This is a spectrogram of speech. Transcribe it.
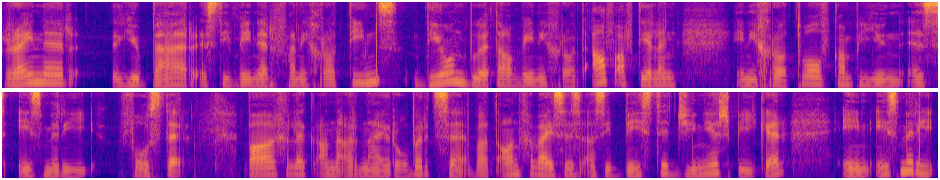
Reiner Juber is die wenner van die graad 10s, Dion Botha wen die graad 11 afdeling en die graad 12 kampioen is Esmerie Foster. Baie geluk aan Arney Robertse wat aangewys is as die beste junior speaker en Esmerie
